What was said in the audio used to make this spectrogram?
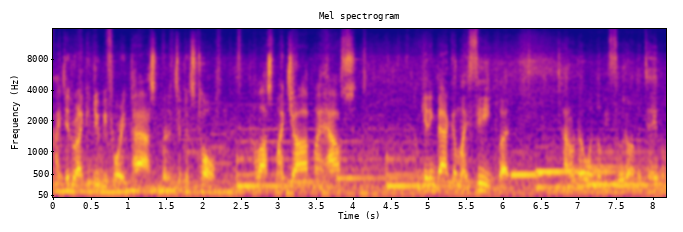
I did what I could do before he passed, but it took its toll. I lost my job, my house. I'm getting back on my feet, but I don't know when there'll be food on the table.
